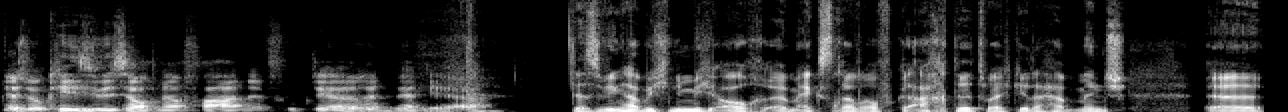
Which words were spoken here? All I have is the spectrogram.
Ja, ist okay. Sie ist ja auch eine erfahrene Fluglehrerin, während er. Deswegen habe ich nämlich auch ähm, extra drauf geachtet, weil ich gedacht habe, Mensch, äh,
